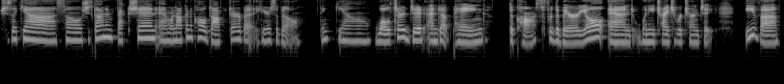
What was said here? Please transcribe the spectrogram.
She's like, Yeah, so she's got an infection and we're not to call a doctor, but here's a bill. Thank you. Walter did end up paying the cost for the burial, and when he tried to return to Eva,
